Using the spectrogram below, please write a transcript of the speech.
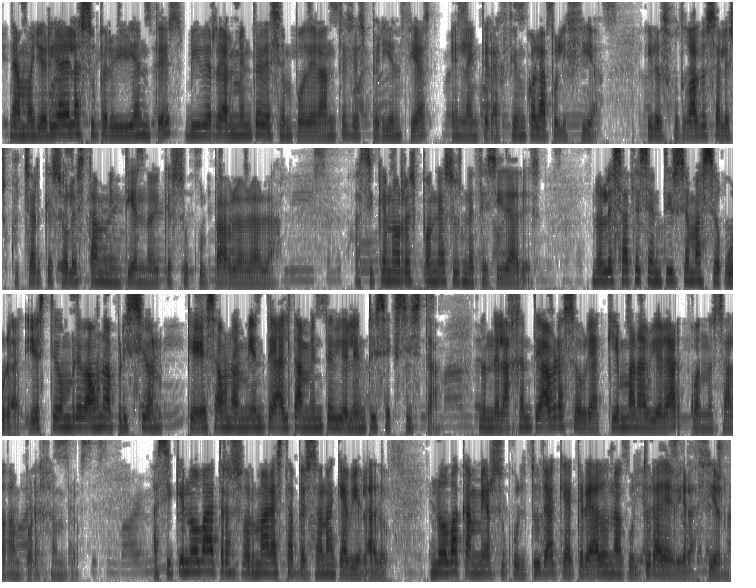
La mayoría de las supervivientes vive realmente desempoderantes experiencias en la interacción con la policía y los juzgados al escuchar que solo están mintiendo y que es su culpa, bla, bla, bla. Así que no responde a sus necesidades. No les hace sentirse más seguras y este hombre va a una prisión que es a un ambiente altamente violento y sexista, donde la gente habla sobre a quién van a violar cuando salgan, por ejemplo. Así que no va a transformar a esta persona que ha violado, no va a cambiar su cultura que ha creado una cultura de violación,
